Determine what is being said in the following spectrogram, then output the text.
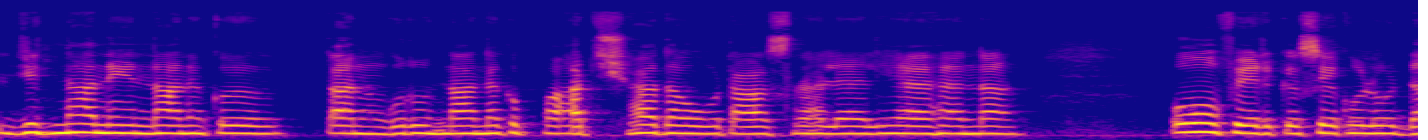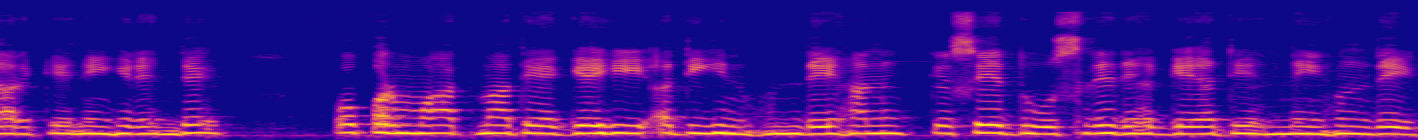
ਜਿਨ੍ਹਾਂ ਨੇ ਨਾਨਕ, ਧੰਨ ਗੁਰੂ ਨਾਨਕ ਪਾਤਸ਼ਾਹ ਦਾ ਓਟ ਆਸਰਾ ਲੈ ਲਿਆ ਹੈ ਨਾ ਉਹ ਫਿਰ ਕਿਸੇ ਕੋਲੋਂ ਡਰ ਕੇ ਨਹੀਂ ਰਹਿੰਦੇ। ਉਹ ਪਰਮਾਤਮਾ ਦੇ ਅੱਗੇ ਹੀ ਅਧੀਨ ਹੁੰਦੇ ਹਨ, ਕਿਸੇ ਦੂਸਰੇ ਦੇ ਅੱਗੇ ਅਧੀਨ ਨਹੀਂ ਹੁੰਦੇ।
